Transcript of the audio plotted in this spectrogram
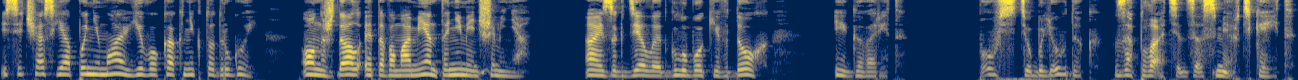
И сейчас я понимаю его как никто другой. Он ждал этого момента не меньше меня. Айзек делает глубокий вдох и говорит. «Пусть ублюдок заплатит за смерть Кейт».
